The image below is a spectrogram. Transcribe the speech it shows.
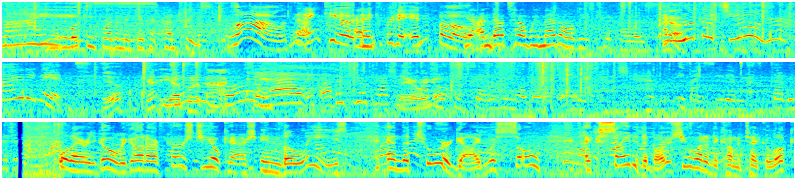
Nice. looking for them in different countries. Wow, thank you. thank you for the info. Yeah, and that's how we met all these people. Is And look at you. You're hiding it. Yep. Yeah, you gotta put it back. so now if other geocachers There we go. can say you know where it is. If I see them scavenging. Well, there you go. We got our first geocache in Belize, and the tour guide was so excited about it. She wanted to come and take a look,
